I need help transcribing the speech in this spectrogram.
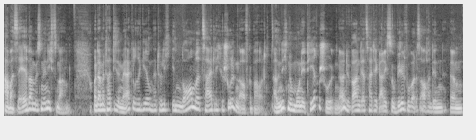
Aber selber müssen wir nichts machen. Und damit hat diese Merkel-Regierung natürlich enorme zeitliche Schulden aufgebaut. Also nicht nur monetäre Schulden, ne? die waren derzeit ja gar nicht so wild, wobei das auch an den, ähm,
